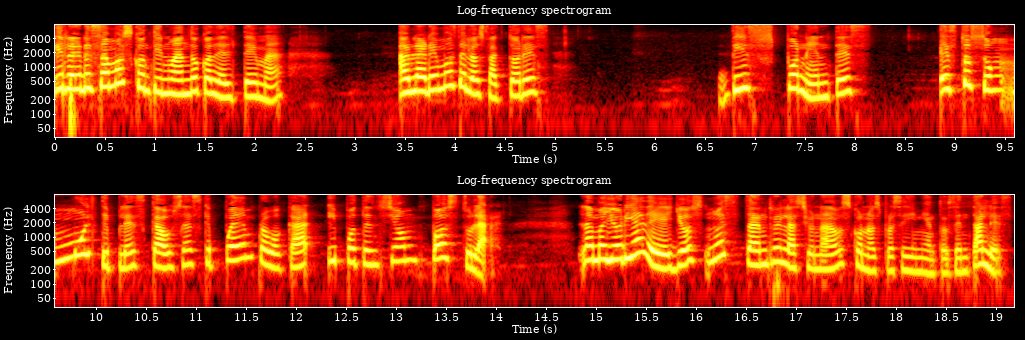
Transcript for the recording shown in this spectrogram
Y regresamos continuando con el tema. Hablaremos de los factores disponentes estos son múltiples causas que pueden provocar hipotensión postular. La mayoría de ellos no están relacionados con los procedimientos dentales.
